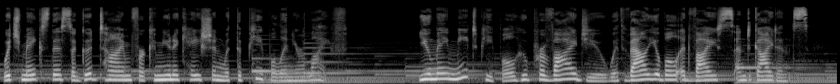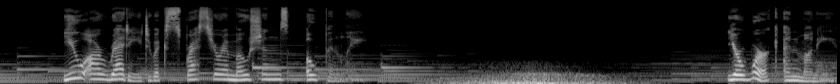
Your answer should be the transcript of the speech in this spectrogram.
which makes this a good time for communication with the people in your life. You may meet people who provide you with valuable advice and guidance. You are ready to express your emotions openly. Your work and money.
